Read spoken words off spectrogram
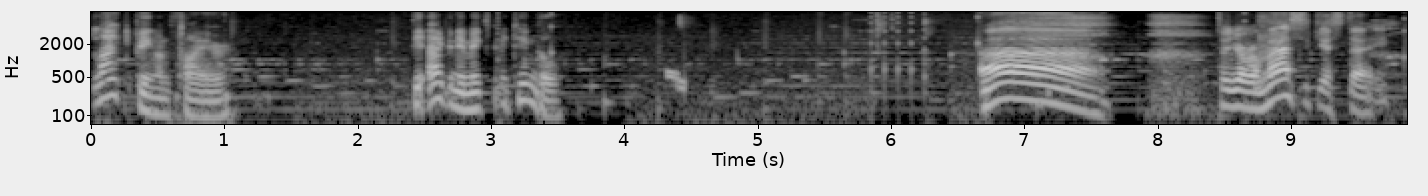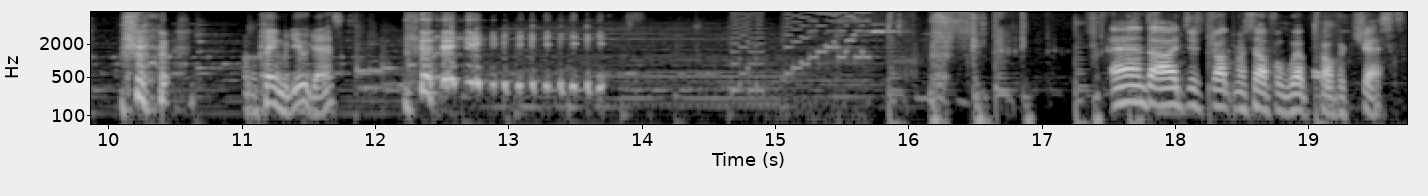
like being on fire. The agony makes me tingle. Ah, so you're a masochist, eh? I'm playing with you guys. And I just got myself a web-covered chest.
